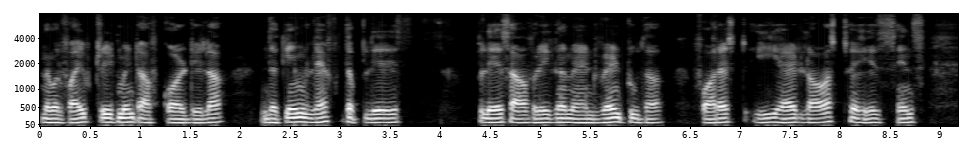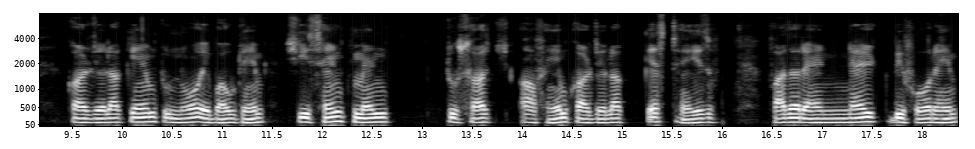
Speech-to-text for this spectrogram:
Number 5. Treatment of Cordelia. The king left the place, place of Regan and went to the forest. He had lost his sense. Cordelia came to know about him. She sent men to search of him. Cordelia kissed his father and knelt before him.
